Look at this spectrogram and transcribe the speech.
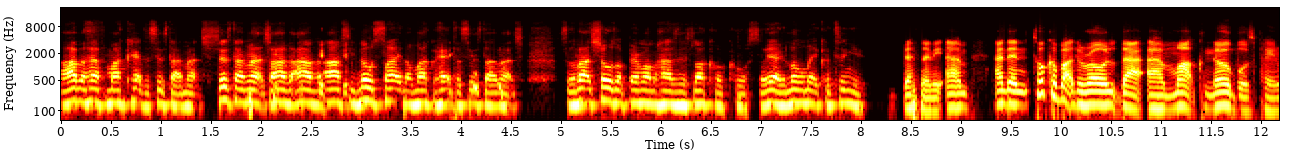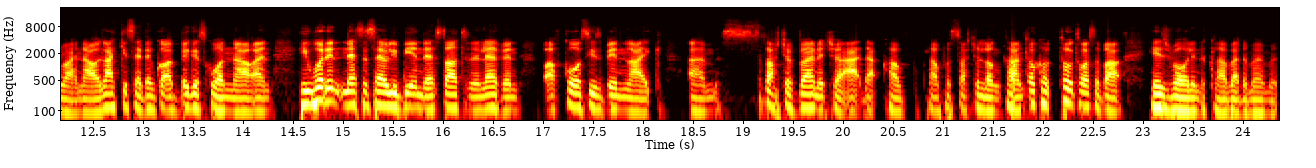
I haven't heard from Michael Hector since that match. Since that match, I have, I have, I have seen no sighting of Michael Hector since that match. So that shows what Benrahma has in his locker, of course. So yeah, long may it continue. Definitely. Um, and then talk about the role that um, Mark Noble's playing right now. Like you said, they've got a bigger squad now, and he wouldn't necessarily be in their starting eleven, but of course he's been like um, such a furniture at that club club for such a long time. Talk talk to us about his role in the club at the moment.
